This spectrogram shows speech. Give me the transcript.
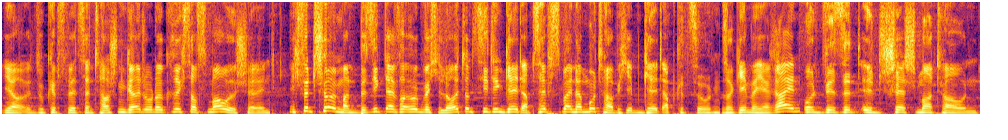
Ja, du gibst mir jetzt dein Taschengeld oder kriegst aufs Maul, Shane. Ich find's schön, man besiegt einfach irgendwelche Leute und zieht den Geld ab. Selbst meiner Mutter habe ich eben Geld abgezogen. So, gehen wir hier rein und wir sind in Cheshire Town.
